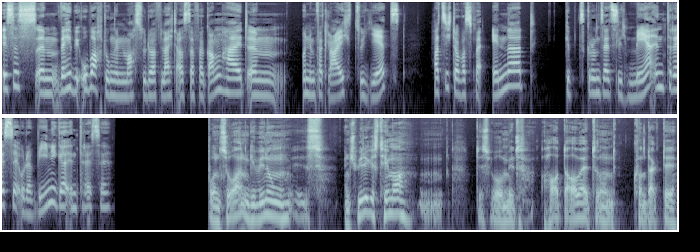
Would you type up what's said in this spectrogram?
Ist es, ähm, welche Beobachtungen machst du da vielleicht aus der Vergangenheit ähm, und im Vergleich zu jetzt? Hat sich da was verändert? Gibt es grundsätzlich mehr Interesse oder weniger Interesse? Sponsorengewinnung ist ein schwieriges Thema, das wo mit harter Arbeit und Kontakte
